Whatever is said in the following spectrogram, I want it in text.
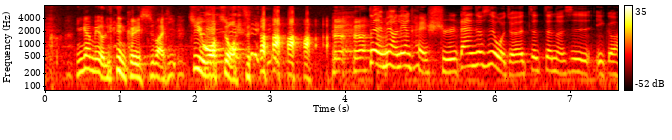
应该没有练可以失吧？据我所知，对，没有练可以湿，但就是我觉得这真的是一个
